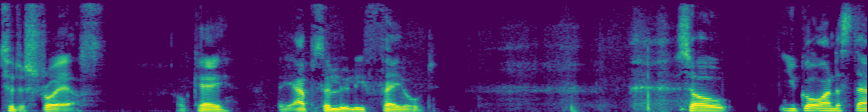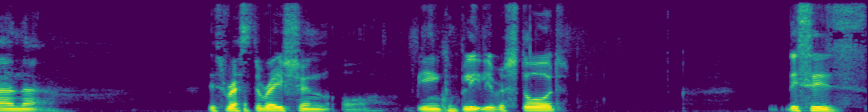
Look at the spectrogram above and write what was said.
to destroy us. Okay? They absolutely failed. So you got to understand that this restoration or being completely restored, this is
